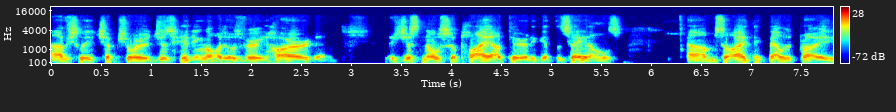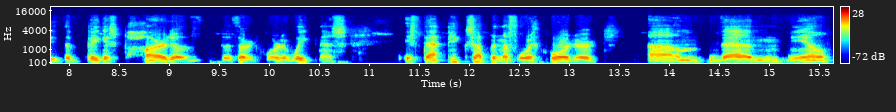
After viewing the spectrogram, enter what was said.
obviously, chip shortage is hitting autos very hard, and there's just no supply out there to get the sales. Um, so I think that was probably the biggest part of the third quarter weakness. If that picks up in the fourth quarter, um, then you know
